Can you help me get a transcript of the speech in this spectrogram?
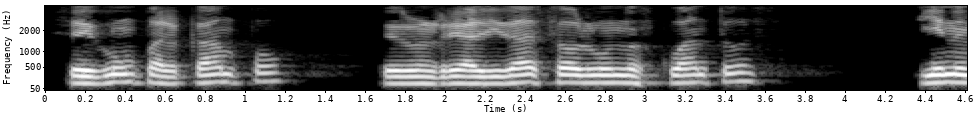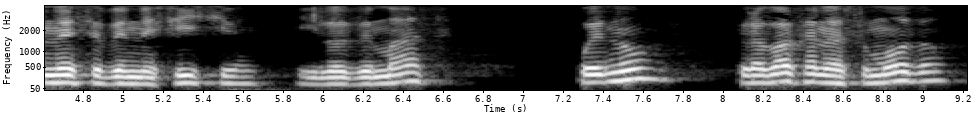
según para el campo, pero en realidad solo unos cuantos tienen ese beneficio y los demás pues no, trabajan a su modo.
